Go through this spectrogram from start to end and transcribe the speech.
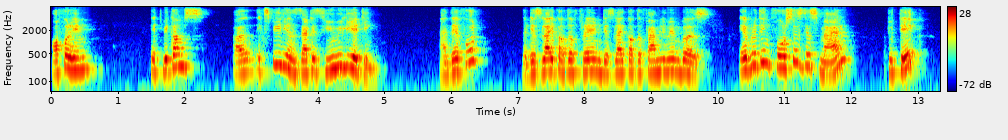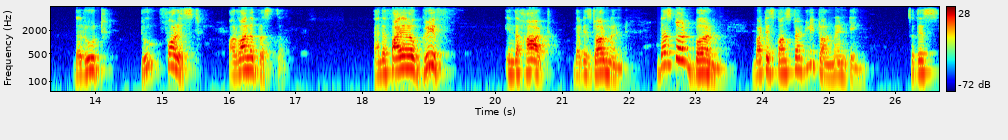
offer him. It becomes an experience that is humiliating. And therefore, the dislike of the friend, dislike of the family members, everything forces this man to take the route to forest or vanaprastha. And the fire of grief in the heart that is dormant does not burn, but is constantly tormenting. So this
